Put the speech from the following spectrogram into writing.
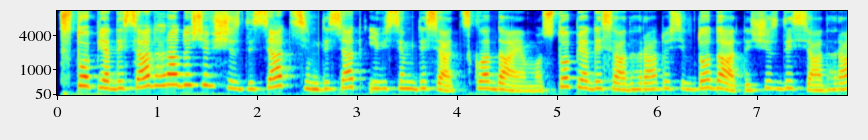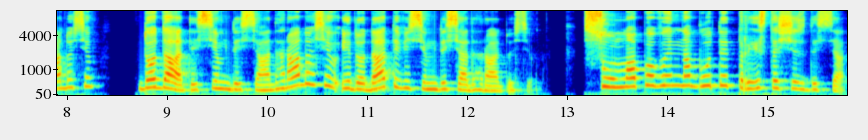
150 градусів, 60, 70 і 80. Складаємо 150 градусів, додати 60 градусів, додати 70 градусів і додати 80 градусів. Сума повинна бути 360.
